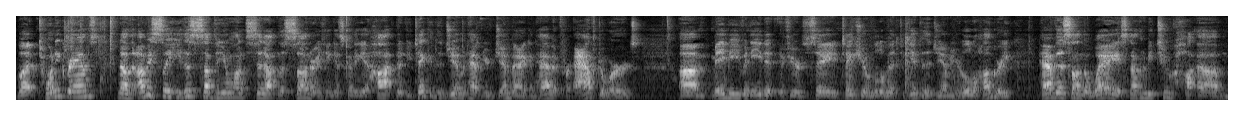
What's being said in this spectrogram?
But 20 grams, now obviously this is something you want to sit out in the sun or anything, it's going to get hot. But if you take it to the gym and have it in your gym bag and have it for afterwards, um, maybe even eat it if you're, say, it takes you a little bit to get to the gym and you're a little hungry, have this on the way. It's not going to be too um,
